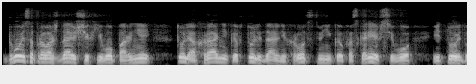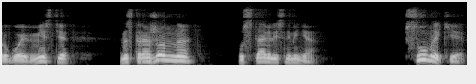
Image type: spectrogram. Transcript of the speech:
Двое сопровождающих его парней, то ли охранников, то ли дальних родственников, а скорее всего и то, и другое вместе, настороженно уставились на меня. В сумраке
